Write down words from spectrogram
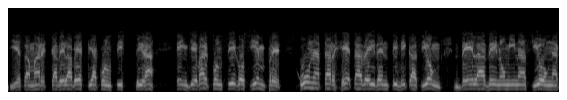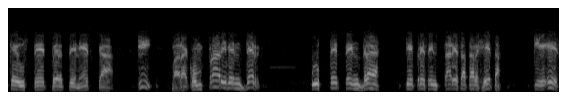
Y esa marca de la bestia consistirá en llevar consigo siempre una tarjeta de identificación de la denominación a que usted pertenezca. Y para comprar y vender, usted tendrá que presentar esa tarjeta que es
